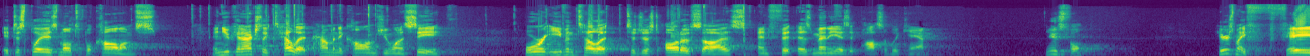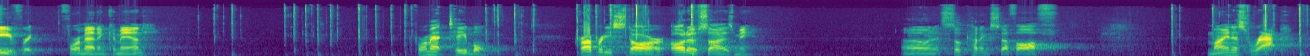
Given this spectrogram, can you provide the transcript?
It displays multiple columns. And you can actually tell it how many columns you want to see, or even tell it to just auto size and fit as many as it possibly can. Useful. Here's my favorite formatting command. Format table. Property star. Auto size me. Oh, and it's still cutting stuff off. Minus wrap.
